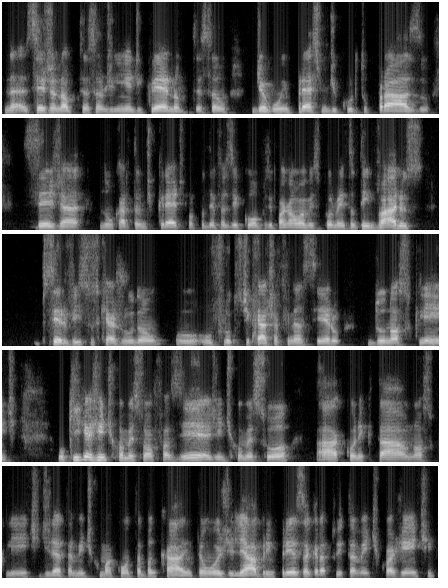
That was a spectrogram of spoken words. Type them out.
né, seja na obtenção de linha de crédito, na obtenção de algum empréstimo de curto prazo, seja num cartão de crédito para poder fazer compras e pagar uma vez por mês. Então, tem vários serviços que ajudam o, o, fluxo de caixa financeiro do nosso cliente. O que, que a gente começou a fazer? A gente começou a conectar o nosso cliente diretamente com uma conta bancária. Então, hoje ele abre empresa gratuitamente com a gente,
